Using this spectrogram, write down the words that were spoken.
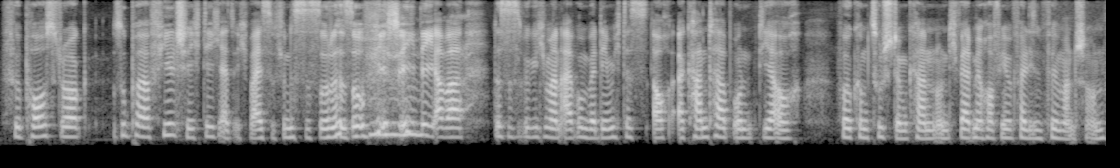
für Post-Rock super vielschichtig. Also ich weiß, du findest es so oder so vielschichtig, aber das ist wirklich mal ein Album, bei dem ich das auch erkannt habe und dir auch vollkommen zustimmen kann. Und ich werde mir auch auf jeden Fall diesen Film anschauen.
